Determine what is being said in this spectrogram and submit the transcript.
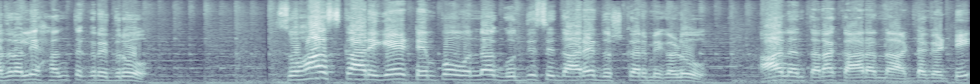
ಅದರಲ್ಲಿ ಹಂತಕರಿದ್ರು. ಸುಹಾಸ್ ಕಾರಿಗೆ ಟೆಂಪೋವನ್ನ ಗುದ್ದಿಸಿದ್ದಾರೆ ದುಷ್ಕರ್ಮಿಗಳು. ಆ ನಂತರ ಕಾರನ್ನ ಅಡ್ಡಗಟ್ಟಿ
